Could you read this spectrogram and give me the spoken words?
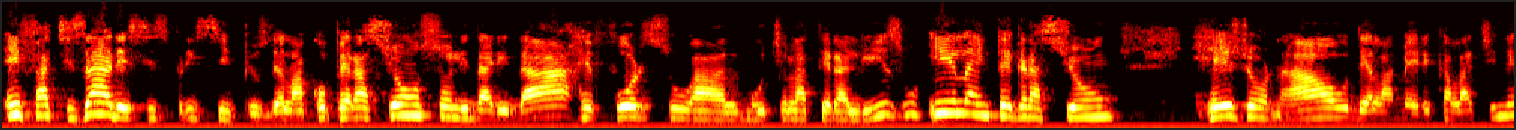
enfatizar esses princípios da cooperação, solidariedade, reforço ao multilateralismo e a integração regional da América Latina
